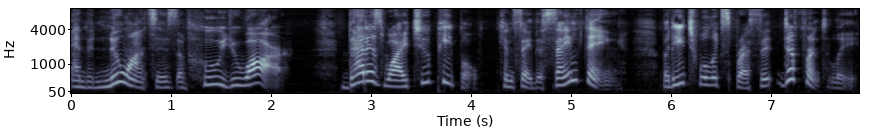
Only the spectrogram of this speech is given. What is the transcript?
and the nuances of who you are. That is why two people can say the same thing, but each will express it differently.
